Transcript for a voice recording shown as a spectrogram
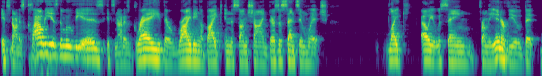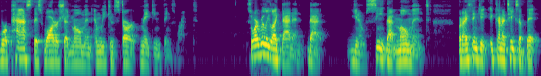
it's not as cloudy as the movie is. It's not as gray. They're riding a bike in the sunshine. There's a sense in which, like Elliot was saying from the interview, that we're past this watershed moment and we can start making things right. So I really like that and that, you know, see that moment. but I think it, it kind of takes a bit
